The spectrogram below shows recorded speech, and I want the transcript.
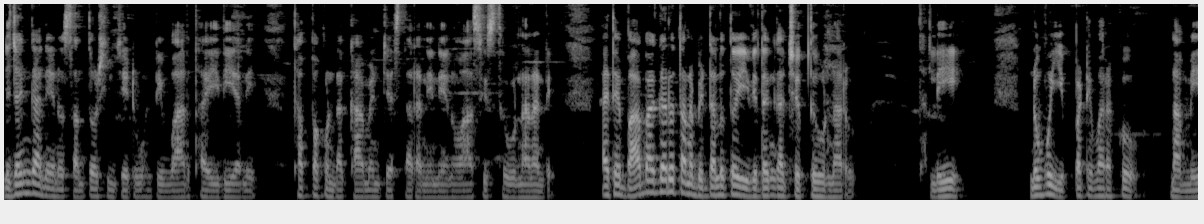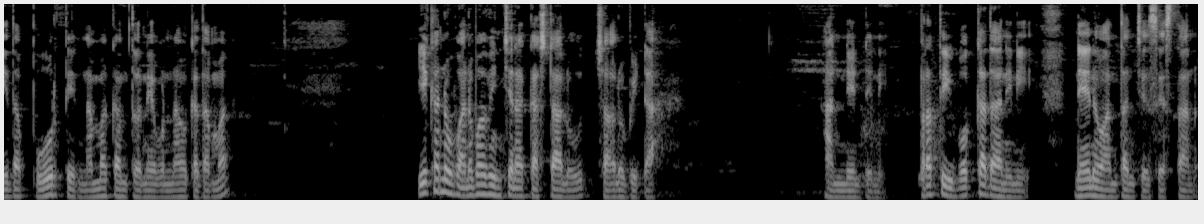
నిజంగా నేను సంతోషించేటువంటి వార్త ఇది అని తప్పకుండా కామెంట్ చేస్తారని నేను ఆశిస్తూ ఉన్నానండి. అయితే బాబా గారు తన బిడ్డలతో ఈ విధంగా చెప్తూ ఉన్నారు. తల్లి నువ్వు ఇప్పటి వరకు నా మీద పూర్తి నమ్మకంతోనే ఉన్నావు కదమ్మా. ఇక నువ్వు అనుభవించిన కష్టాలు చాలు బిడ్డ. అన్నింటినీ ప్రతి ఒక్కదానిని నేను అంతం చేసేస్తాను.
